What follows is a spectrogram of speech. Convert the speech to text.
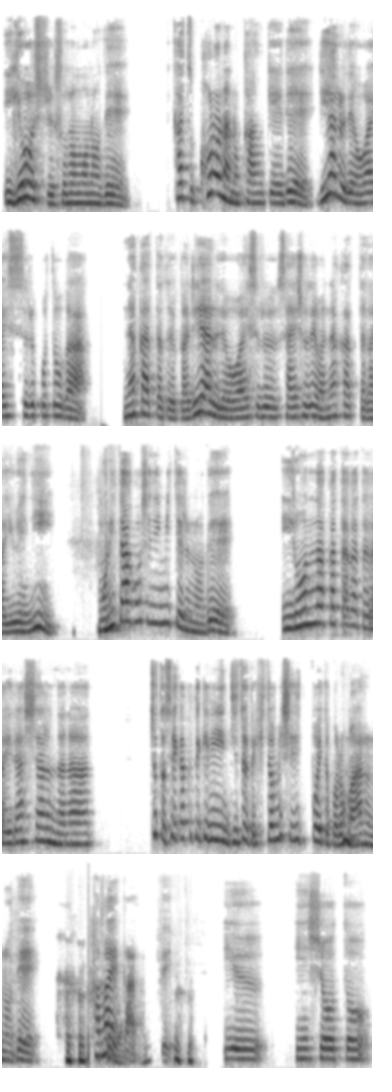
異業種そのもので、かつコロナの関係でリアルでお会いすることがなかったというか、リアルでお会いする最初ではなかったがゆえに、モニター越しに見てるので、いろんな方々がいらっしゃるんだな。ちょっと性格的に実は言うと人見知りっぽいところもあるので、構えかっていう印象と、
